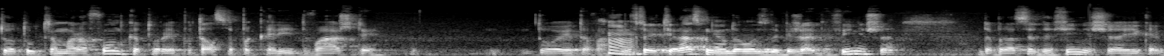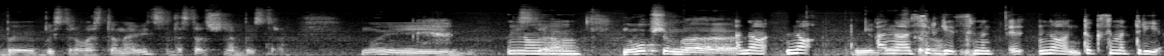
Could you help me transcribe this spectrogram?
тот ультрамарафон, который я пытался покорить дважды до этого. Mm. И в третий раз мне удалось добежать до финиша, добраться до финиша и как бы быстро восстановиться, достаточно быстро. Ну и без ну, травм. Ну, в общем... А, но, но, она, Сергей, смотри, ну, так смотри,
